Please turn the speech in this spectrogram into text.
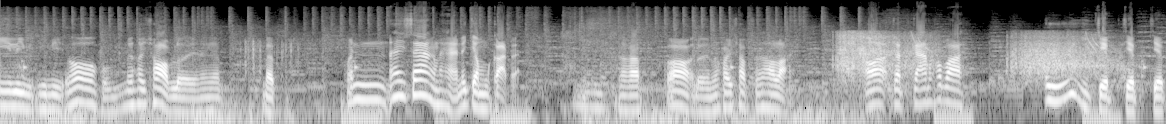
มีลิมิตยูนิตโอ้ผมไม่ค่อยชอบเลยนะครับ แบบมันให้สร้างทหารได้จำกัดอะนะครับ ก็เลยไม่ค่อยชอบเท่าไหร่เอาจัดการเข้าไปอุ้ยเจ็บเจ็บเจ็บ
